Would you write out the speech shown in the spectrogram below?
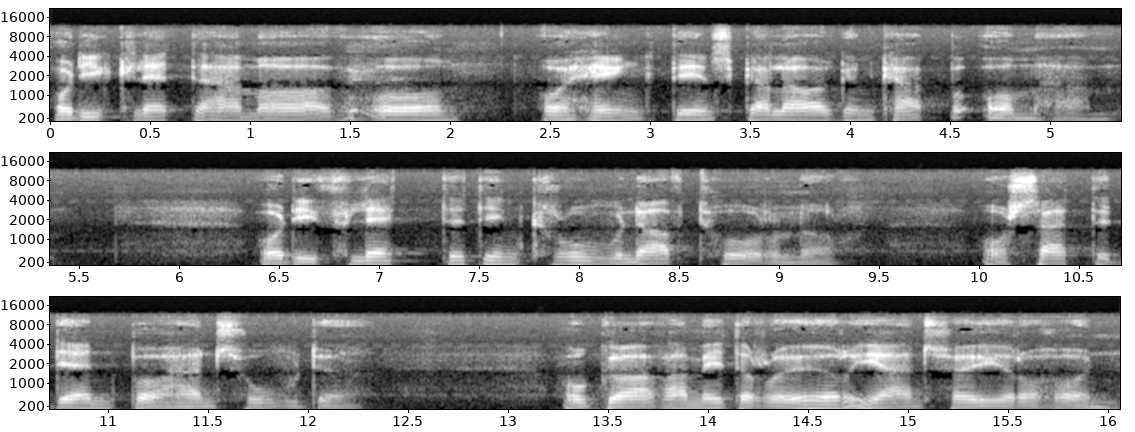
Og de kledde ham av og, og hengte en skarlagenkappe om ham. Og de flettet en krone av torner og satte den på hans hode og gav ham et rør i hans høyre hånd.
